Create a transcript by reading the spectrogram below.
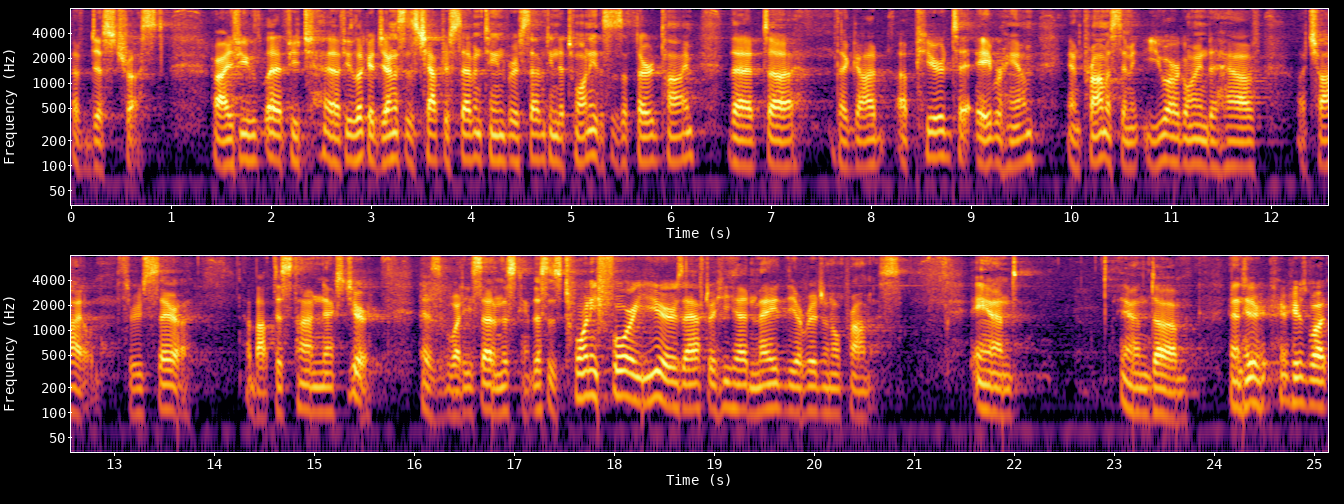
of distrust. All right, if you, if you, if you look at Genesis chapter 17, verse 17 to 20, this is the third time that, uh, that God appeared to Abraham and promised him, You are going to have a child through Sarah about this time next year, is what he said in this case. This is 24 years after he had made the original promise. And, and, um, and here, here's what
